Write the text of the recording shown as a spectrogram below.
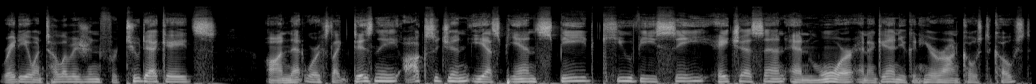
radio and television for two decades on networks like Disney, Oxygen, ESPN, Speed, QVC, HSN, and more. And again, you can hear her on Coast to Coast.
